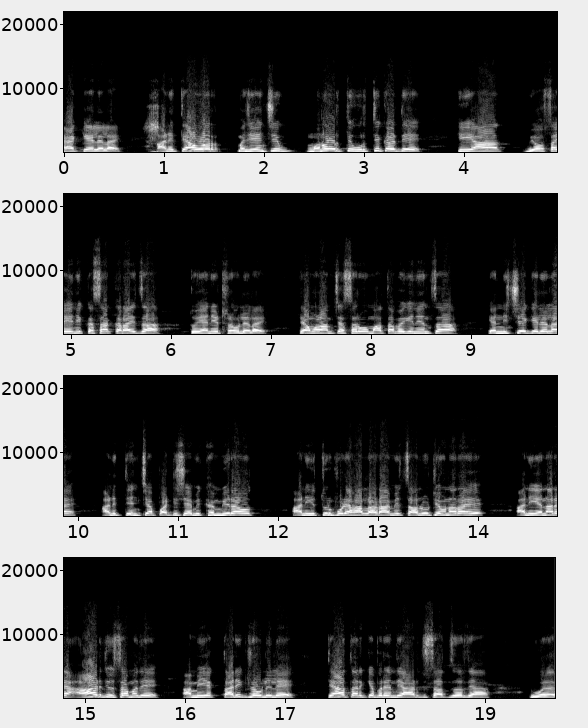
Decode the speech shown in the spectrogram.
हॅक केलेला आहे. आणि त्यावर म्हणजे यांची मनोवृत्ती वृत्ती कळते की हा व्यवसाय यांनी कसा करायचा तो यांनी ठरवलेला आहे. त्यामुळे आमच्या सर्व माता भगिनींचा या निश्चय केलेला आहे आणि त्यांच्या पाठीशी आम्ही खंबीर आहोत आणि इथून पुढे हा लढा आम्ही चालू ठेवणार आहे. आणि येणाऱ्या आठ दिवसामध्ये आम्ही एक तारीख ठेवलेली आहे. त्या तारखेपर्यंत आठ दिवसात जर त्या व-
